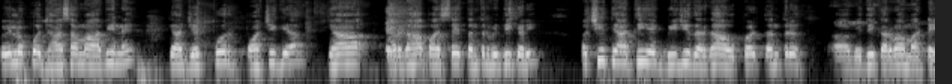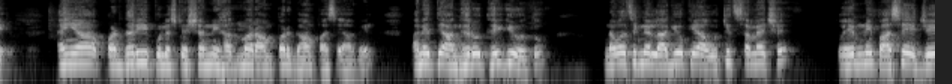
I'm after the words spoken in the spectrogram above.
તો એ લોકો ઝાંસામાં આવીને ત્યાં જેતપુર પહોંચી ગયા. ત્યાં દરગાહ પાસે તંત્ર વિધિ કરી. પછી ત્યાંથી એક બીજી દરગાહ ઉપર તંત્ર વિધિ કરવા માટે અહીંયા પડધરી પોલીસ સ્ટેશનની હદમાં રામપર ગામ પાસે આવેલ અને ત્યાં અંધેરો થઈ ગયો હતો. નવલસિંહને લાગ્યું કે આ ઉચિત સમય છે. તો એમની પાસે જે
